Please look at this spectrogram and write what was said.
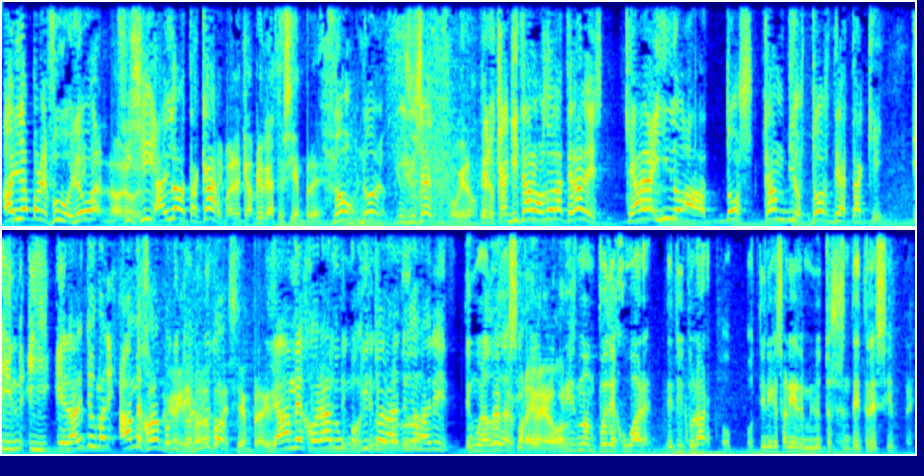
Ha ido a por el fútbol. Y luego, no, sí, no. sí, ha ido a atacar. el cambio que hace siempre. No, no, Josep. Pero que ha quitado a los dos laterales. Que ha ido a dos cambios, dos de ataque. Y, y el Atlético de Madrid ha mejorado un poquito. Griezmann Lo único- pone siempre, y ha mejorado un Tengo- poquito tengo el Atlético de duda- Madrid. Tengo una duda, si. Griezmann puede jugar de titular o, o tiene que salir en minuto 63 siempre.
